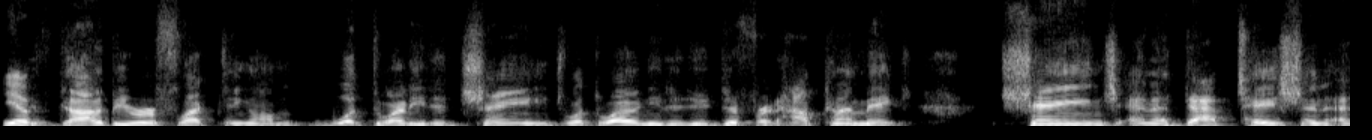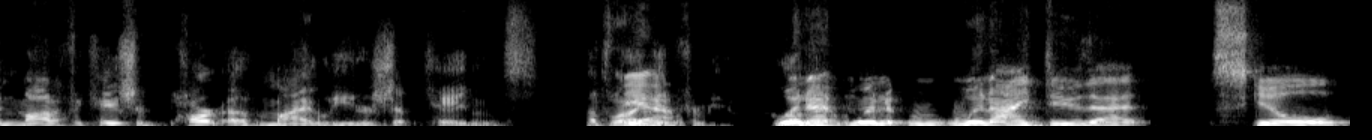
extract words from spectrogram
Yep. You've got to be reflecting on what do I need to change? What do I need to do different? How can I make change and adaptation and modification part of my leadership cadence? That's what yeah. I get from you. When I, when when I do that, skill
